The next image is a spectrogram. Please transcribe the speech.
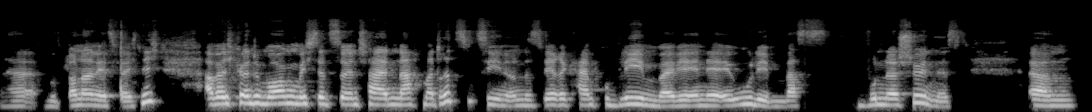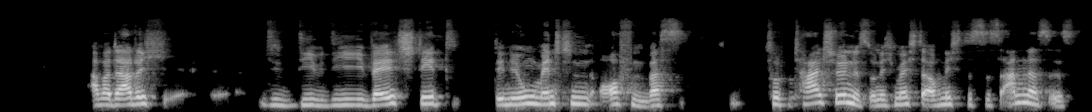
na, gut, London jetzt vielleicht nicht, aber ich könnte morgen mich dazu entscheiden, nach Madrid zu ziehen und das wäre kein Problem, weil wir in der EU leben, was wunderschön ist. Ähm, aber dadurch, die, die, die Welt steht den jungen Menschen offen, was total schön ist und ich möchte auch nicht, dass das anders ist.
